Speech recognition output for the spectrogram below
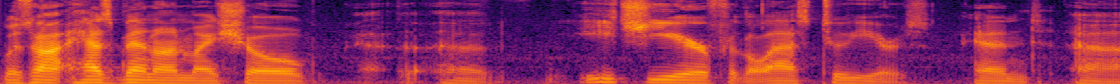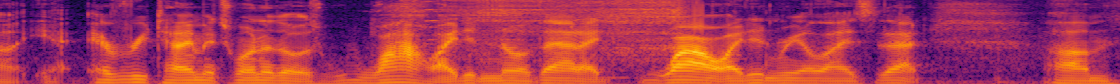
was on, has been on my show uh, uh, each year for the last two years. And uh, yeah, every time it's one of those, wow, I didn't know that. I wow, I didn't realize that. Um,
